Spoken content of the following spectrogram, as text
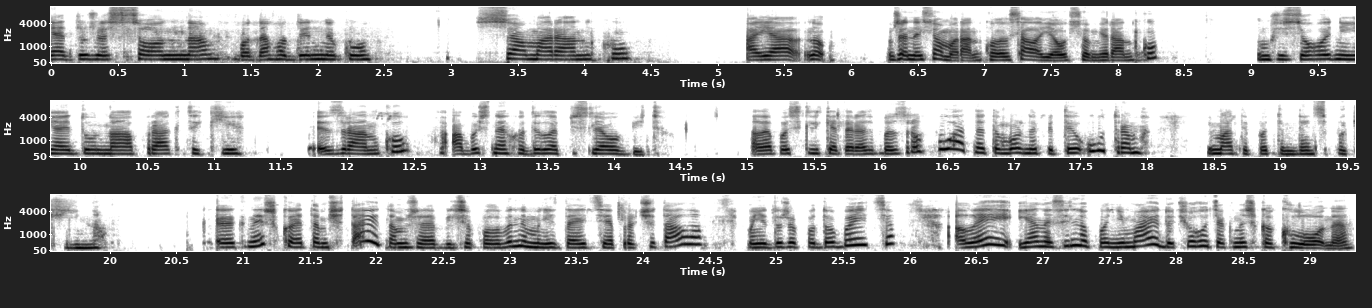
Я дуже сонна, бо на годиннику сьома ранку. А я, ну, вже не сьома ранку, але встала я о сьомій ранку. Тому що сьогодні я йду на практики зранку, а обично я ходила після обід. Але оскільки я зараз безроботна, то можна піти утром і мати потім день спокійно. Е, Книжку я там читаю, там вже більше половини, мені здається, я прочитала. Мені дуже подобається, але я не сильно розумію, до чого ця книжка клоне.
